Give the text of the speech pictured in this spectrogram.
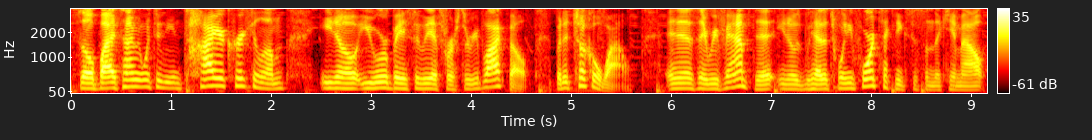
So by the time we went through the entire curriculum, you know, you were basically a first degree black belt. But it took a while. And as they revamped it, you know, we had a 24 technique system that came out.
